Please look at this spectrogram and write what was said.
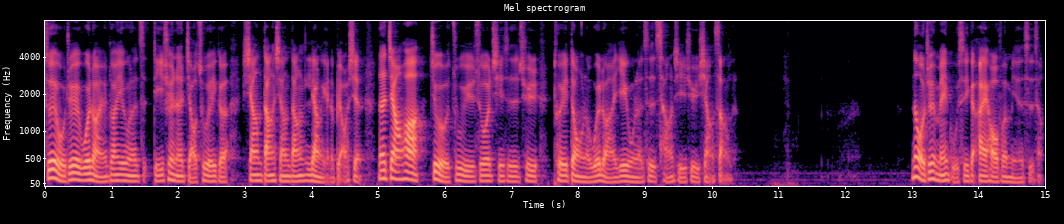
所以我觉得微软云端业务呢的确呢缴出了一个相当相当亮眼的表现，那这样的话就有助于说其实去推动了微软的业务呢是长期去向上的。那我觉得美股是一个爱好分明的市场，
